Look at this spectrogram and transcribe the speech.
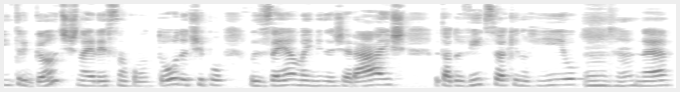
intrigantes na eleição como um todo, tipo o Zema em Minas Gerais, o tal do Witzel aqui no Rio, Uhum. né?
